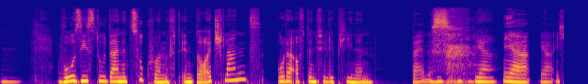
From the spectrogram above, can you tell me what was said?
Mhm. Wo siehst du deine Zukunft? In Deutschland oder auf den Philippinen? Beides. Ja. Ja, ja. Ich,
